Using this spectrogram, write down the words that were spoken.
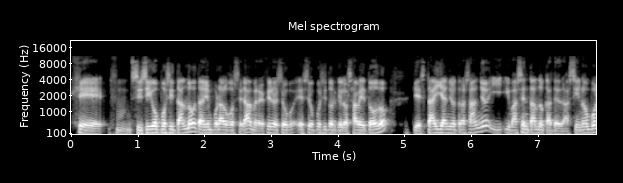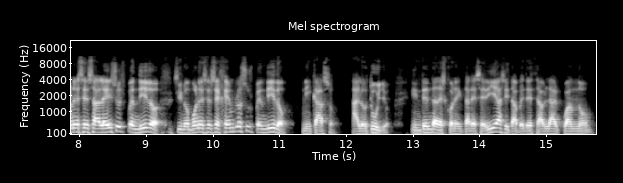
que mm, si sigo opositando también por algo será. Me refiero a ese, ese opositor que lo sabe todo, que está ahí año tras año y, y, va sentando cátedra. Si no pones esa ley, suspendido. Si no pones ese ejemplo, suspendido. Ni caso, a lo tuyo. Intenta desconectar ese día si te apetece hablar cuando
